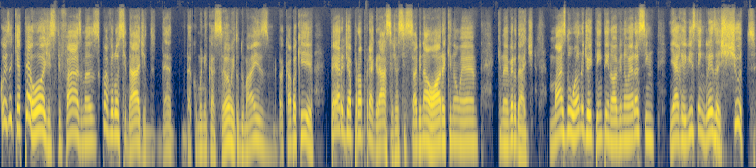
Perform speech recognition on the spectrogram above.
coisa que até hoje se faz, mas com a velocidade né, da comunicação e tudo mais, acaba que perde a própria graça, já se sabe na hora que não é que não é verdade. Mas no ano de 89 não era assim. E a revista inglesa Shoot,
